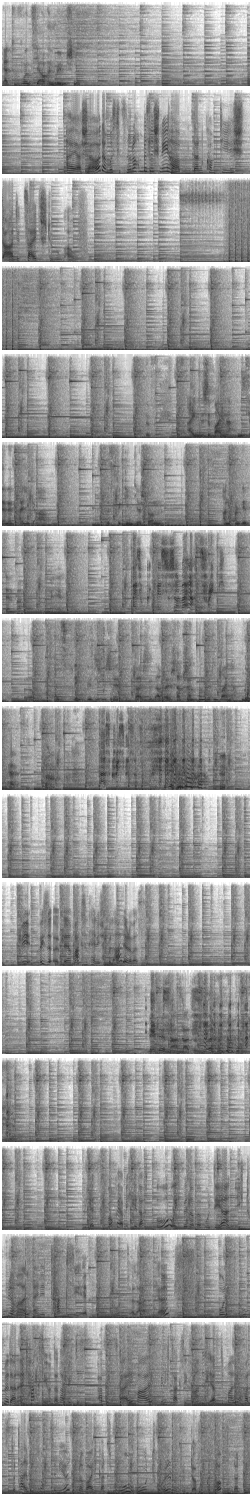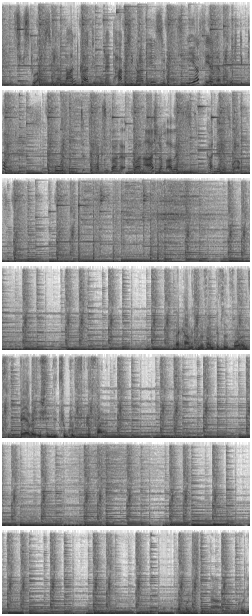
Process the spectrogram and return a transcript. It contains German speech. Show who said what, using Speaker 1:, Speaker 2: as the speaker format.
Speaker 1: Ja, du wohnst ja auch in München.
Speaker 2: Ah ja, schau, da musst du jetzt nur noch ein bisschen Schnee haben. Dann kommt die starke Zeitstimmung auf.
Speaker 1: Das, das eigentliche Weihnachten ist ja nicht Heiligabend. Das beginnt ja schon Anfang Dezember.
Speaker 2: Also bist du so ein Weihnachtsfreak?
Speaker 1: Äh, als Freak würde ich mich nicht bezeichnen, aber ich habe schon so ein bisschen Weihnachten im Herzen.
Speaker 2: Last Christmas dazu. Wie, wieso, äh, magst du keine Schokolade oder was?
Speaker 1: Nein, nein, das
Speaker 2: Letzte Woche habe ich gedacht, oh, ich bin aber modern. Ich tue mir mal eine Taxi-App runterladen, gell? Und rufe mir dann ein Taxi. Und dann habe ich das, habe ich zweimal bin ich Taxi gefahren. Das erste Mal hat es total gut funktioniert. Und dann war ich ganz, oh, oh, toll. Man drückt auf den Knopf und dann siehst du auf so einer Landkarte, wo dein Taxi gerade ist und wie es herfährt. Er war richtig toll. Und der Taxifahrer war ein Arschloch, aber das kann dir ja so auch passieren.
Speaker 1: Da kam ich mir so ein bisschen vor, als wäre ich in die Zukunft gefallen.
